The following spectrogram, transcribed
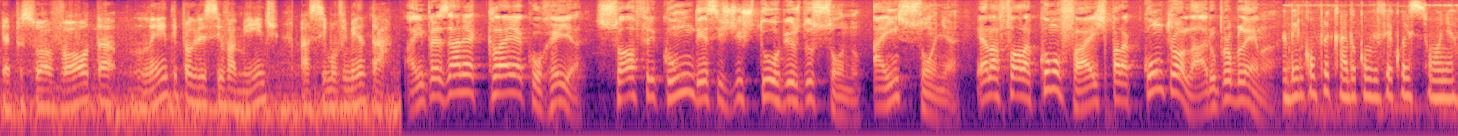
e a pessoa volta lenta e progressivamente a se movimentar. A empresária Cleia Correia sofre com um desses distúrbios do sono, a insônia. Ela fala como faz para controlar o problema. É bem complicado conviver com a insônia.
